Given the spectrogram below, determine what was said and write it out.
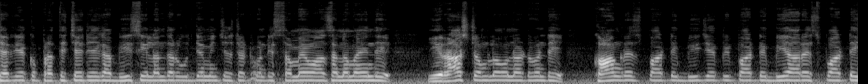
చర్యకు ప్రతిచర్యగా బీసీలందరూ ఉద్యమించేటటువంటి సమయం ఆసన్నమైంది. ఈ రాష్ట్రంలో ఉన్నటువంటి Congress party BJP party BRS party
